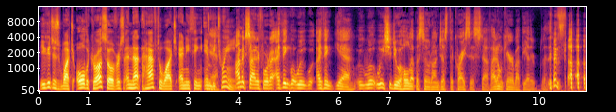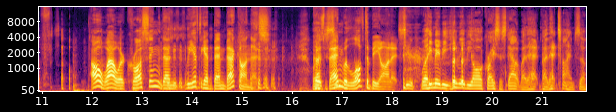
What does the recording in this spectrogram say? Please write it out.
you could just watch all the crossovers and not have to watch anything in Yeah. between. I'm excited for it. I think what we, I think, yeah, we, we should do a whole episode on just the Crisis stuff. I don't care about the other stuff. So. oh wow, we're crossing. Then we have to get Ben Beck on this because to Ben see- would love to be on it. see- well, he may be he may be all crisis out by that by that time. So, um,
